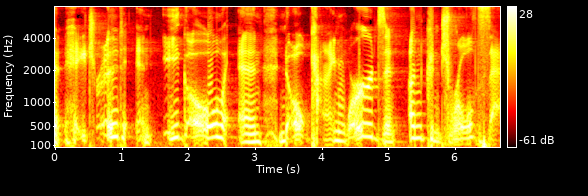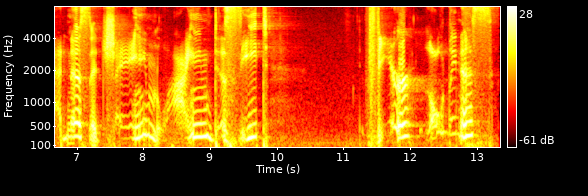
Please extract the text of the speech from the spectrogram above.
and hatred and ego and no kind words and uncontrolled sadness and shame, lying, deceit, fear, loneliness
